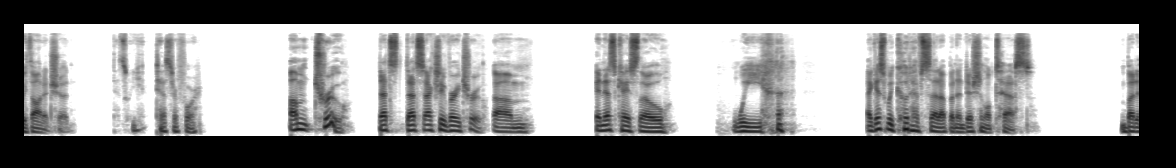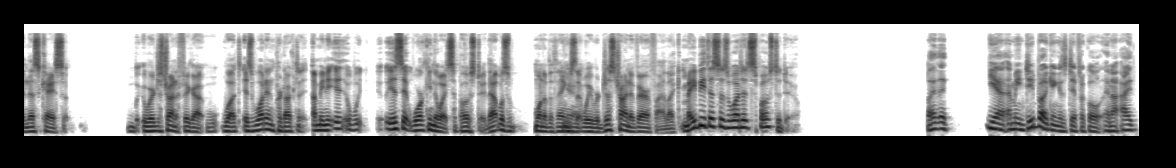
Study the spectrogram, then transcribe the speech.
we thought it should. That's what unit tests are for. Um, true. That's that's actually very true. Um, in this case, though, we I guess we could have set up an additional test, but in this case, we're just trying to figure out what is what in production. I mean, is it working the way it's supposed to? That was one of the things yeah. that we were just trying to verify. Like maybe this is what it's supposed to do. Yeah, I mean, debugging is difficult, and I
